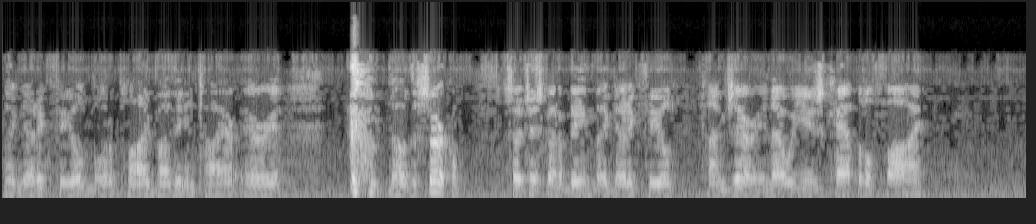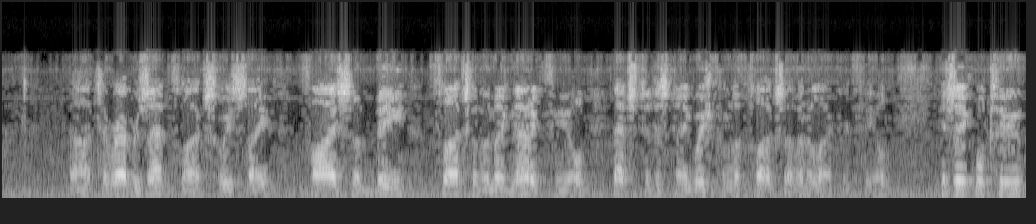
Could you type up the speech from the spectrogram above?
magnetic field multiplied by the entire area of the circle. So it's just going to be magnetic field times area. Now we use capital phi uh, to represent flux. We say phi sub b, flux of a magnetic field, that's to distinguish from the flux of an electric field, is equal to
